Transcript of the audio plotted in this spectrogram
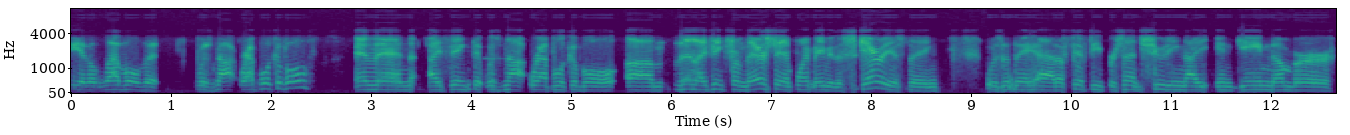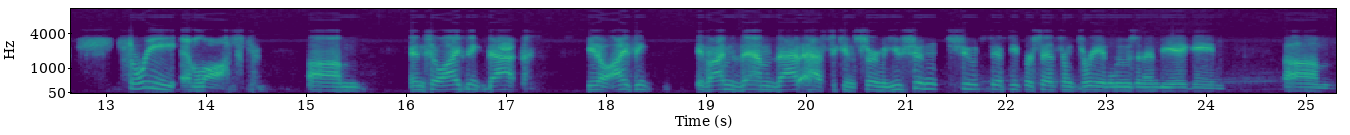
at a level that was not replicable. And then I think that was not replicable. Um, then I think from their standpoint, maybe the scariest thing was that they had a 50% shooting night in game number three and lost. Um, and so I think that, you know, I think if I'm them, that has to concern me. You shouldn't shoot 50% from three and lose an NBA game. Um,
